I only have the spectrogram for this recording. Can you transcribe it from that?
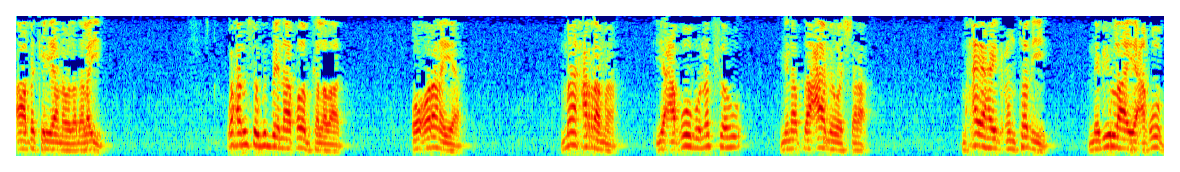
aabba keliyaana wada dhalay waxaan u soo gudbaynaa qodobka labaad oo odhanaya ma xarama yacquubu nafsahu min alطacaami waasharaab maxay ahayd cuntadii nebiyullaahi yacquub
